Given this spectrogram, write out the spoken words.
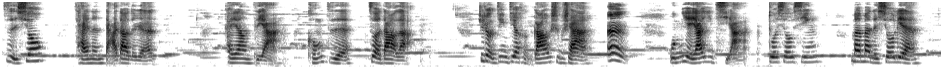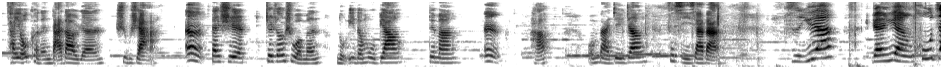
自修，才能达到的人。看样子呀，孔子做到了，这种境界很高，是不是啊？嗯，我们也要一起啊，多修心，慢慢的修炼，才有可能达到人，是不是啊？嗯，但是这都是我们努力的目标，对吗？嗯，好，我们把这一章。复习一下吧。子曰：“人远乎哉？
